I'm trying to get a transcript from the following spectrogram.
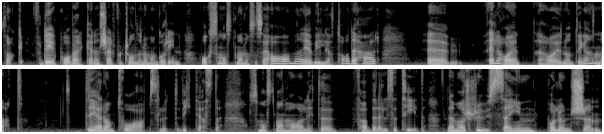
saker? För det påverkar ens självförtroende när man går in. Och så måste man också säga, ja men jag vill jag ta det här? Eller har jag, har jag någonting annat? Det är de två absolut viktigaste. Så måste man ha lite förberedelsetid. Där man rusar in på lunchen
